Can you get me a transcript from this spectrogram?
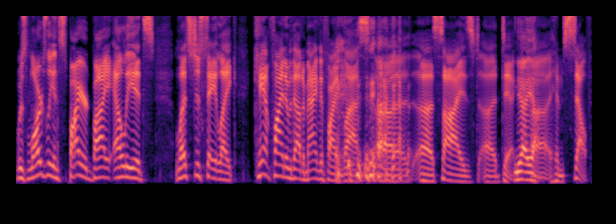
was largely inspired by Elliot's. Let's just say, like can't find it without a magnifying glass uh, uh, sized uh, dick. Yeah, yeah. Uh, himself.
